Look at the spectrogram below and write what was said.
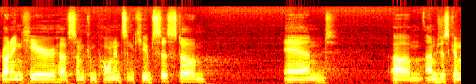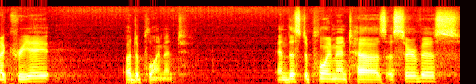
running here, have some components in kube system, and um, I'm just going to create a deployment. And this deployment has a service,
